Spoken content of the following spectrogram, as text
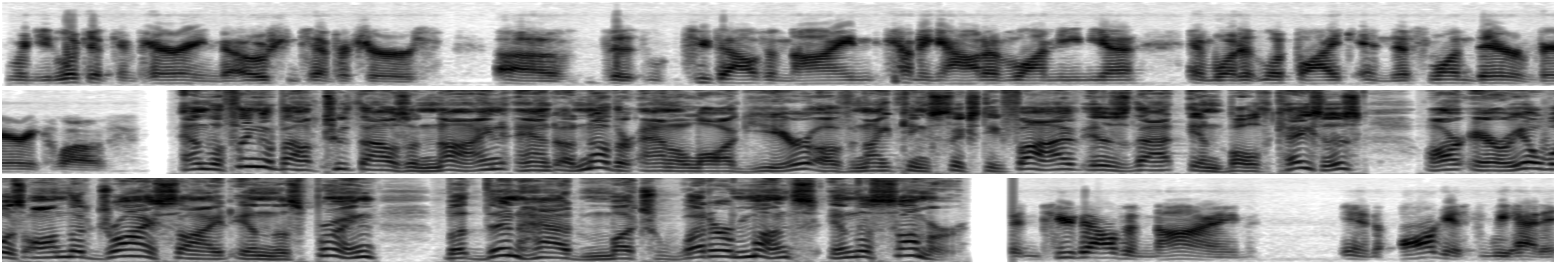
When you look at comparing the ocean temperatures of the 2009 coming out of La Nina and what it looked like and this one, they're very close. And the thing about 2009 and another analog year of 1965 is that in both cases, our area was on the dry side in the spring, but then had much wetter months in the summer. In 2009, in August, we had an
